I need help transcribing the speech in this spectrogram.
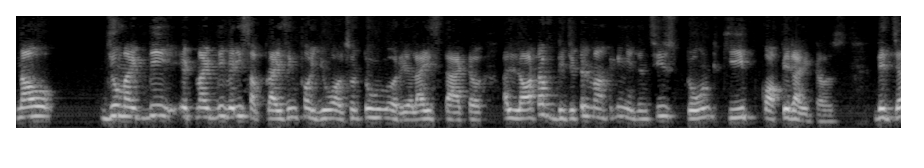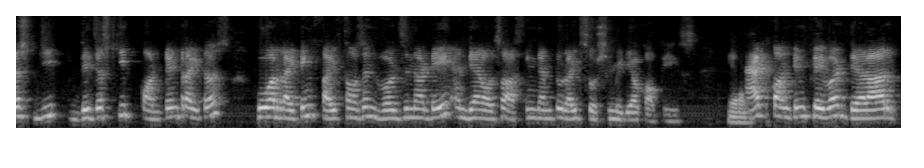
Now you might be it might be very surprising for you also to realize that uh, a lot of digital marketing agencies don't keep copywriters. They just keep they just keep content writers who are writing 5000 words in a day and they are also asking them to write social media copies. Yeah. at content flavor there are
